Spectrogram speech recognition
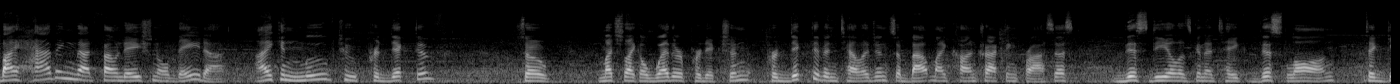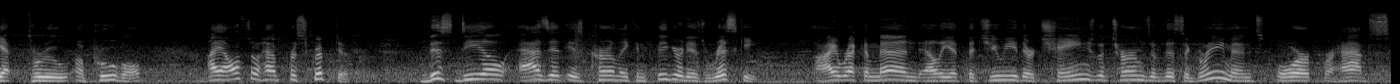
by having that foundational data, I can move to predictive, so much like a weather prediction, predictive intelligence about my contracting process. This deal is going to take this long to get through approval. I also have prescriptive. This deal, as it is currently configured, is risky. I recommend, Elliot, that you either change the terms of this agreement or perhaps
